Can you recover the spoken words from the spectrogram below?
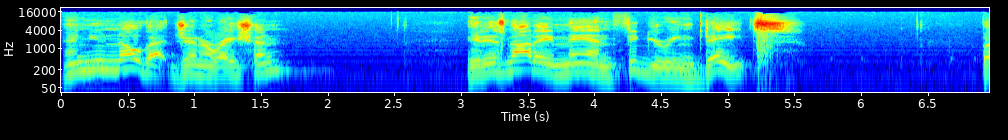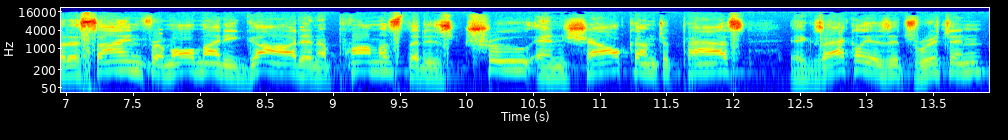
and you know that generation. It is not a man figuring dates, but a sign from Almighty God and a promise that is true and shall come to pass exactly as it's written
